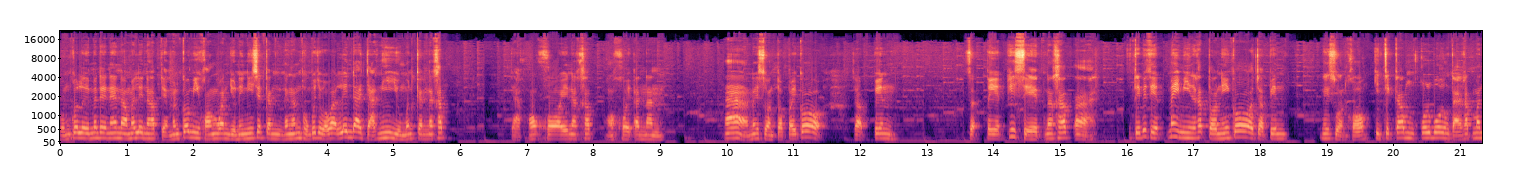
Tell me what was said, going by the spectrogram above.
ผมก็เลยไม่ได้แนะนำให้เล่นนะครับ แต่มันก็มีของวันอยู่ในนี้เช่นกันดังนั้น ผมก็จะบอกว่าเล่นได้จากนี่อยู่เหมือนกันนะครับ จากหอคอยนะครับหอคอยอันนันต์อ่าในส่วนต่อไปก็จะเป็นสเตจพิเศษนะครับอ่าสเตจพิเศษไม่มีนะครับ ตอนนี้ก็จะเป็นในส่วนของกิจกรรมโกลบต่างๆครับ มัน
